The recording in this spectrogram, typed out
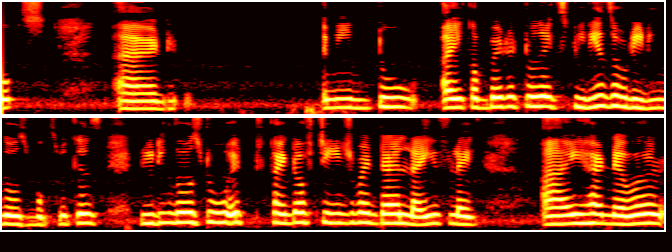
books. And I mean to I compared it to the experience of reading those books because reading those two it kind of changed my entire life. Like I had never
